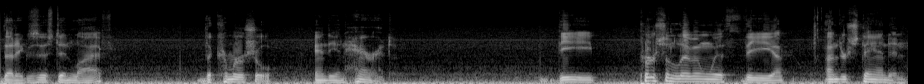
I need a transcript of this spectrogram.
that exist in life the commercial and the inherent. The person living with the uh, understanding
